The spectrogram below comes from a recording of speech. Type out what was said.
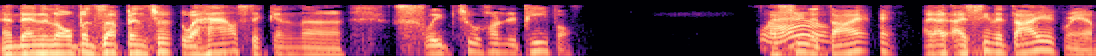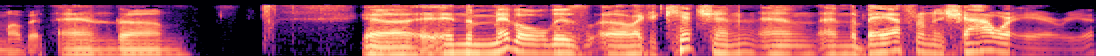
and then it opens up into a house that can uh, sleep 200 people. Wow. I seen a di- I, I seen a diagram of it, and um, uh, in the middle there's uh, like a kitchen and and the bathroom and shower area,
